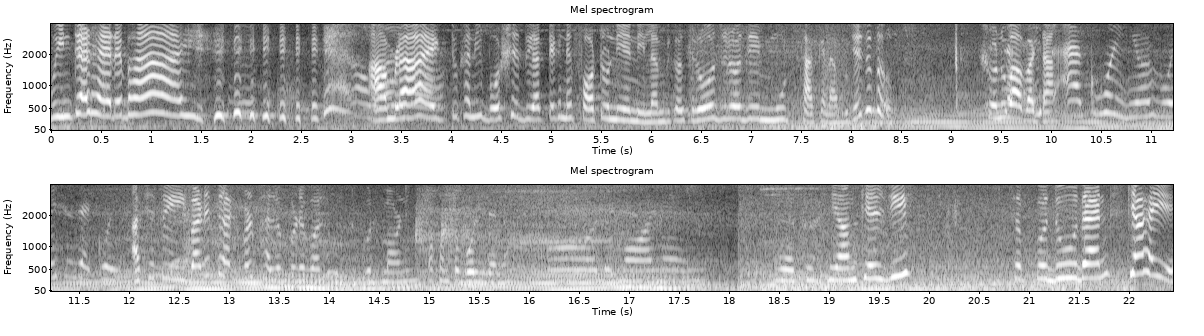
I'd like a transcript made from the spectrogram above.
উইন্টার হ্যাঁ রে ভাই আমরা একটুখানি বসে দু একটা এখানে ফটো নিয়ে নিলাম বিকজ রোজ রোজ এই মুড থাকে না বুঝেছো তো সোনু বাবাটা It's echoing. Your voice is echoing. আচ্ছা তো এইবারে তো একবার ভালো করে বলো গুড মর্নিং তখন তো বললে না Good morning. देखो ये अंकल जी सबको दूध एंड क्या है ये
